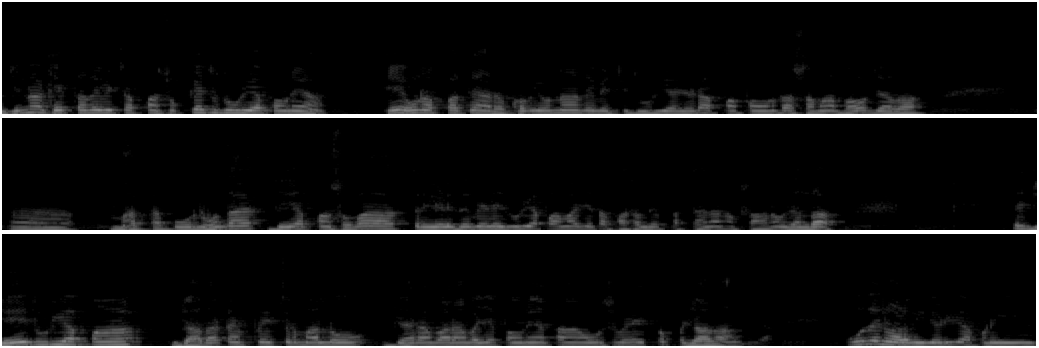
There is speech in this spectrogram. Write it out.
ਜਿਨ੍ਹਾਂ ਖੇਤਾਂ ਦੇ ਵਿੱਚ ਆਪਾਂ ਸੁੱਕੇ 'ਚ ਯੂਰੀਆ ਪਾਉਂਦੇ ਹਾਂ, ਇਹ ਹੁਣ ਆਪਾਂ ਧਿਆਨ ਰੱਖੋ ਵੀ ਉਹਨਾਂ ਦੇ ਵਿੱਚ ਯੂਰੀਆ ਜਿਹੜਾ ਆਪਾਂ ਪਾਉਣ ਦਾ ਸਮਾਂ ਬਹੁਤ ਜ਼ਿਆਦਾ ਮਹੱਤਵਪੂਰਨ ਹੁੰਦਾ ਜੇ ਆਪਾਂ ਸੁਬਾਹ ਤਰੇਲ ਦੇ ਵੇਲੇ ਯੂਰੀਆ ਪਾਵਾਂਗੇ ਤਾਂ ਫਸਲ ਦੇ ਪੱਤਿਆਂ ਦਾ ਨੁਕਸਾਨ ਹੋ ਜਾਂਦਾ। ਅਤੇ ਜੇ ਯੂਰੀਆ ਆਪਾਂ ਜ਼ਿਆਦਾ ਟੈਂਪਰੇਚਰ ਮੰਨ ਲਓ ਗਿਆਰਾਂ ਬਾਰਾਂ ਵਜੇ ਪਾਉਂਦੇ ਹਾਂ ਤਾਂ ਉਸ ਵੇਲੇ ਧੁੱਪ ਜ਼ਿਆਦਾ ਹੁੰਦੀ ਆ। ਉਹਦੇ ਨਾਲ ਵੀ ਜਿਹੜੀ ਆਪਣੀ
